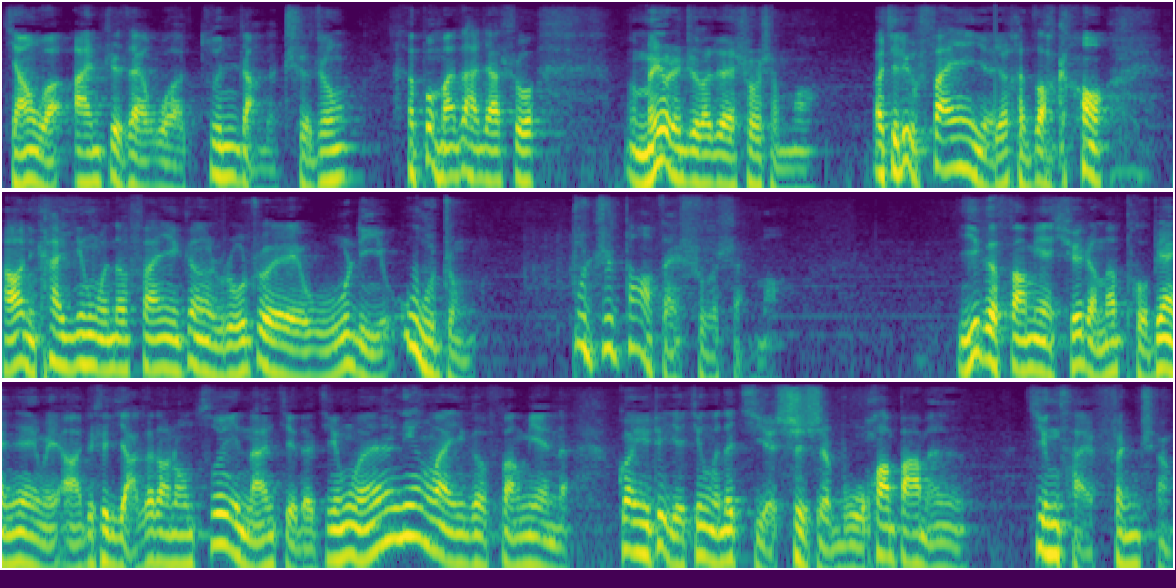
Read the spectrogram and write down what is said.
将我安置在我尊长的池中。不瞒大家说，没有人知道在说什么，而且这个翻译也也很糟糕。然后你看英文的翻译更如坠无里雾中，不知道在说什么。一个方面，学者们普遍认为啊，这是雅各当中最难解的经文；另外一个方面呢，关于这节经文的解释是五花八门、精彩纷呈、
